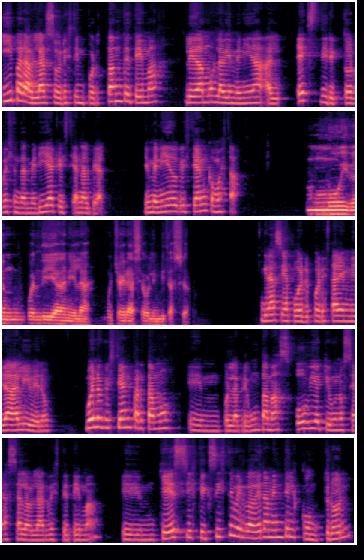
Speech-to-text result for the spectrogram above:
Y para hablar sobre este importante tema, le damos la bienvenida al exdirector de Gendarmería, Cristian Alveal. Bienvenido, Cristian, ¿cómo está? Muy buen, día, Daniela. Muchas gracias por la invitación. Gracias por, por estar en Mirada Libero. Bueno, Cristian, partamos Em, por la pregunta más obvia que uno se hace al hablar de este tema, em, que es si es que existe verdaderamente el control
